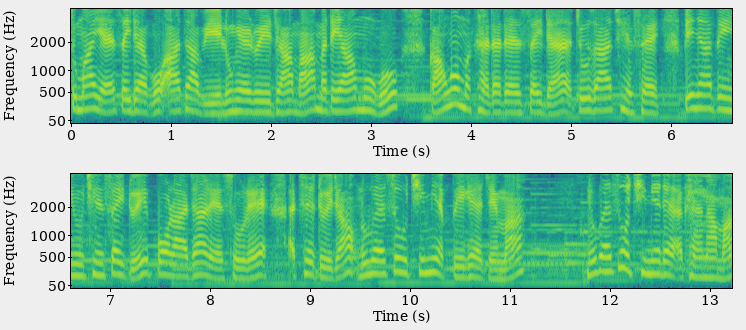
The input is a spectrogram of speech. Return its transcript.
သူမရဲ့စိတ်ဓာတ်ကိုအားကြပြီးလူငယ်တွေကြားမှာမတရားမှုကိုခေါင်းငုံမခံတတ်တဲ့စိတ်ဓာတ်စူးစမ်းခြင်းစိတ်ပညာသင်ယူခြင်းစိတ်တွေပေါ်လာကြတယ်ဆိုတဲ့အချက်တွေကြောင့်နိုဘယ်ဆုချီးမြှင့်ပေးခဲ့ခြင်းမှာ နိုဘယ်ဆုချီးမြှင့်တဲ့အခမ်းအနားမှာ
